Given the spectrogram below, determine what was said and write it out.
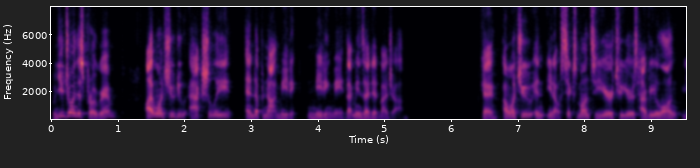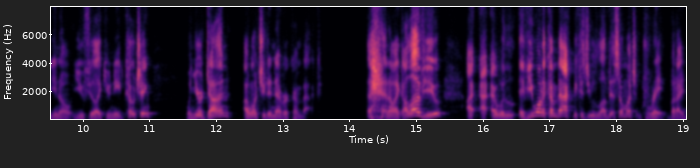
when you join this program, I want you to actually end up not meeting, needing me. That means I did my job. Okay. I want you in, you know, six months, a year, two years, however long, you know, you feel like you need coaching. When you're done, I want you to never come back. And I'm like, I love you. I, I, I would, if you want to come back because you loved it so much, great. But I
